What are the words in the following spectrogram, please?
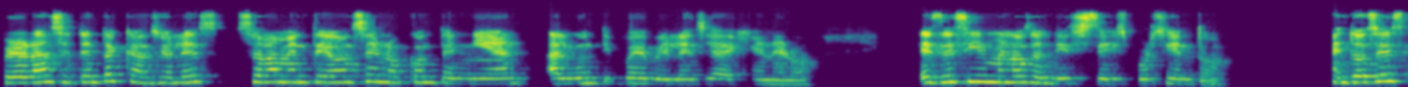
pero eran 70 canciones, solamente 11 no contenían algún tipo de violencia de género, es decir, menos del 16%. Entonces,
